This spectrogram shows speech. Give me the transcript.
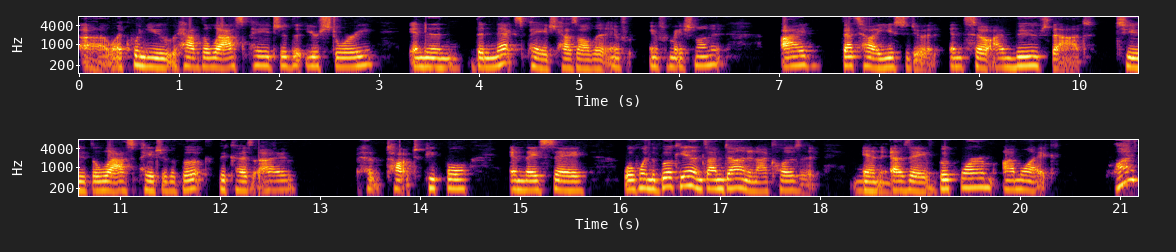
uh, like when you have the last page of the, your story, and then the next page has all the inf- information on it. I that's how I used to do it, and so I moved that to the last page of the book because I have talked to people, and they say, "Well, when the book ends, I'm done and I close it." Mm-hmm. And as a bookworm, I'm like, "What?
